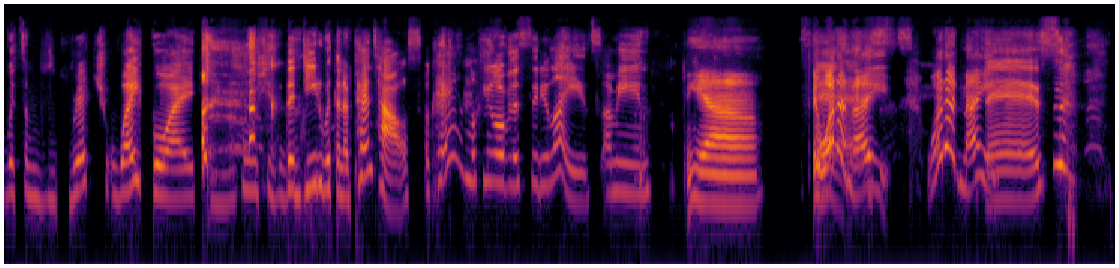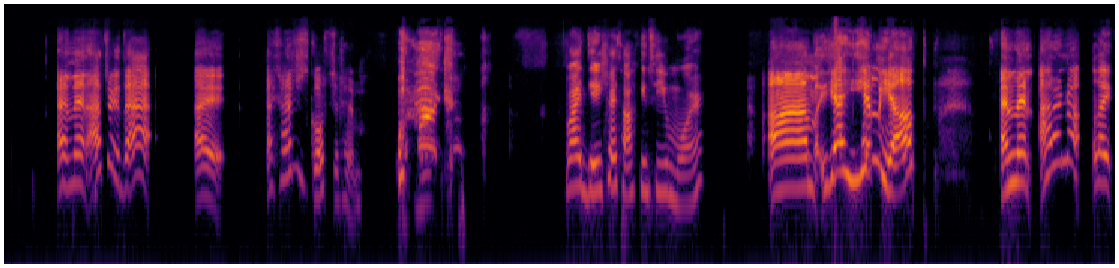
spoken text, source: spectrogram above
with some rich white boy who she did the deed with in a penthouse okay looking over the city lights i mean Yeah. Eh, what a night. What a night. sis. And then after that, I I kind of just ghosted him. why did he try talking to you more um, yeah, he hit me up, and then I don't know, like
